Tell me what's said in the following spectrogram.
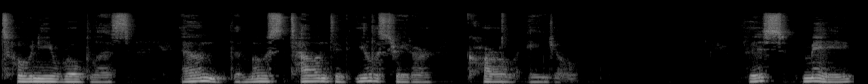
Tony Robles and the most talented illustrator Carl Angel. This May,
